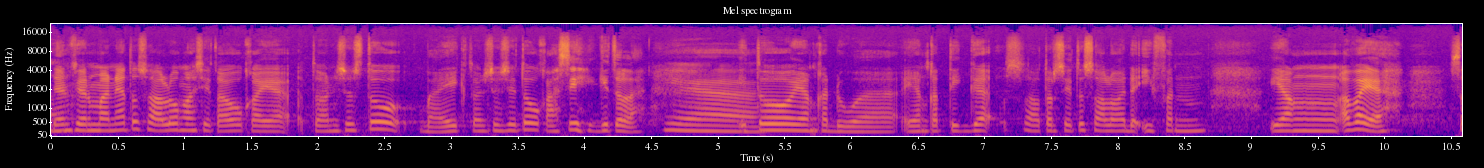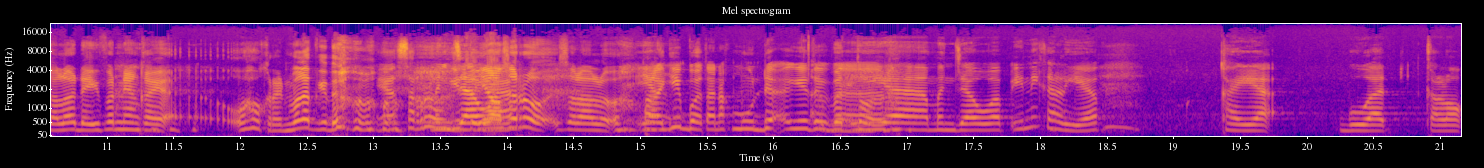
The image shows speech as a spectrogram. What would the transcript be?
Dan firmannya tuh selalu ngasih tahu kayak Tuhan Yesus tuh baik, Tuhan Yesus itu kasih gitu lah. Iya. Itu yang kedua. Yang ketiga, Slaughters itu selalu ada event yang apa ya? Selalu ada event yang kayak wow keren banget gitu. Yang seru gitu Menjawab. ya. Yang seru selalu. Apalagi buat anak muda gitu kan. Betul. Iya, menjawab ini kali ya kayak buat kalau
